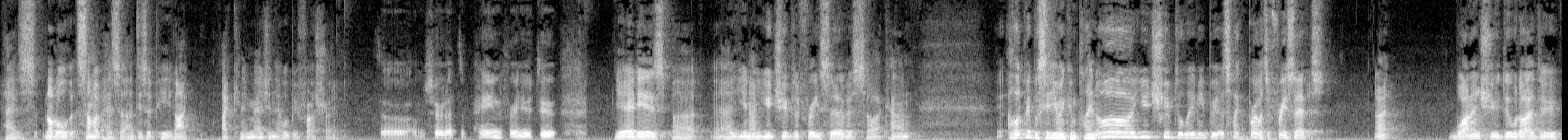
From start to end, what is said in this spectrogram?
has, not all of it, some of it has uh, disappeared. I, I can imagine that would be frustrating. So I'm sure that's a pain for you too. Yeah, it is, but uh, you know, YouTube's a free service, so I can't. A lot of people sit here and complain, "Oh, YouTube deleted me," it's like, bro, it's a free service, all right? Why don't you do what I do?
